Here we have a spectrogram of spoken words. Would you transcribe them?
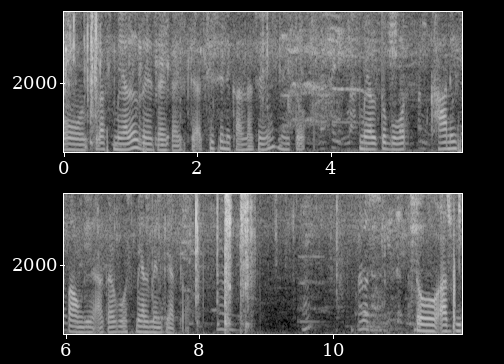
और पूरा स्मेल रह जाएगा इसलिए अच्छे से निकालना चाहिए नहीं तो स्मेल तो बहुत खा नहीं पाऊँगी अगर वो स्मेल मिल गया तो तो अभी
